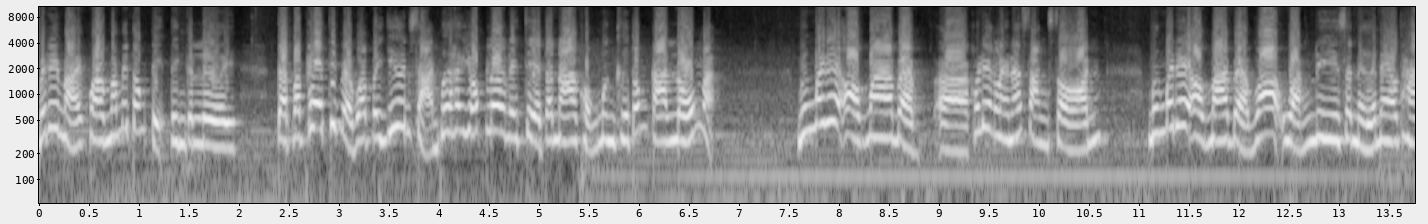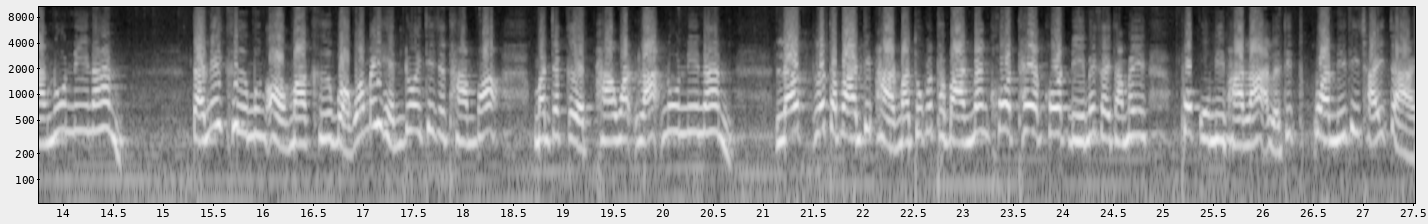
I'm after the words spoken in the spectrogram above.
ไม่ได้หมายความว่าไม่ต้องติติงกันเลย แต่ประเภทที่แบบว่าไปยื่นสารเพื่อให้ยกเลิกในเจตนาของมึงคือต้องการล้มอะมึงไม่ได้ออกมาแบบเขาเรียกอะไรนะ สั่งสอน มึงไม่ได้ออกมาแบบว่าหวังดีเสนอแนวทางนู่นนี่นั่น แต่นี่คือมึงออกมาคือบอกว่าไม่เห็นด้วยที่จะทำเพราะมันจะเกิดภาวะละนู่นนี่นั่น แล้วรัฐบาลที่ผ่านมาทุกรัฐบาลแม่งโคตรเทพโคตรดี ไม่เคยทำให้พวกกูมีภาระหรือที่วันนี้ที่ใช้จ่าย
